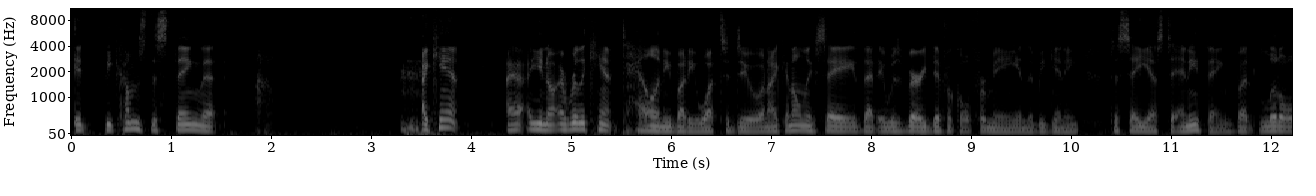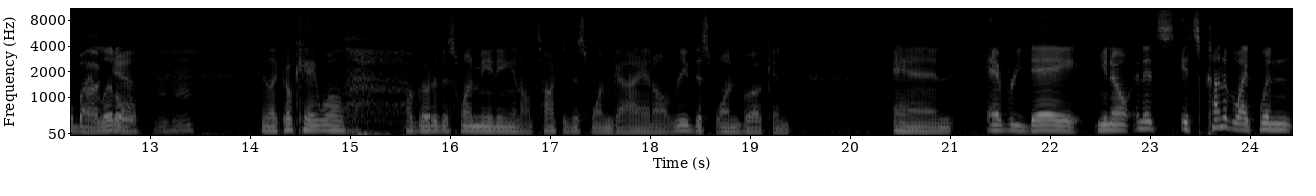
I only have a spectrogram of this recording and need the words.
it becomes this thing that I can't I you know I really can't tell anybody what to do. And I can only say that it was very difficult for me in the beginning to say yes to anything. But little by Fuck little yeah. you're like okay well I'll go to this one meeting and I'll talk to this one guy and I'll read this one book. And and every day you know and it's it's kind of like when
